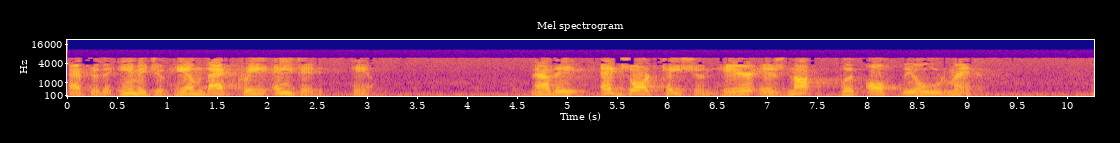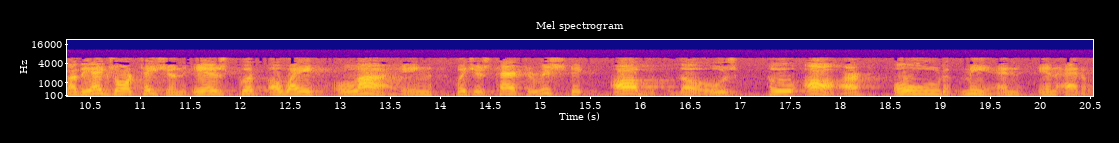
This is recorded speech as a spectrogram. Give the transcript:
after the image of him that created him. Now the exhortation here is not put off the old man. But the exhortation is put away lying, which is characteristic of those who are old men in Adam,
